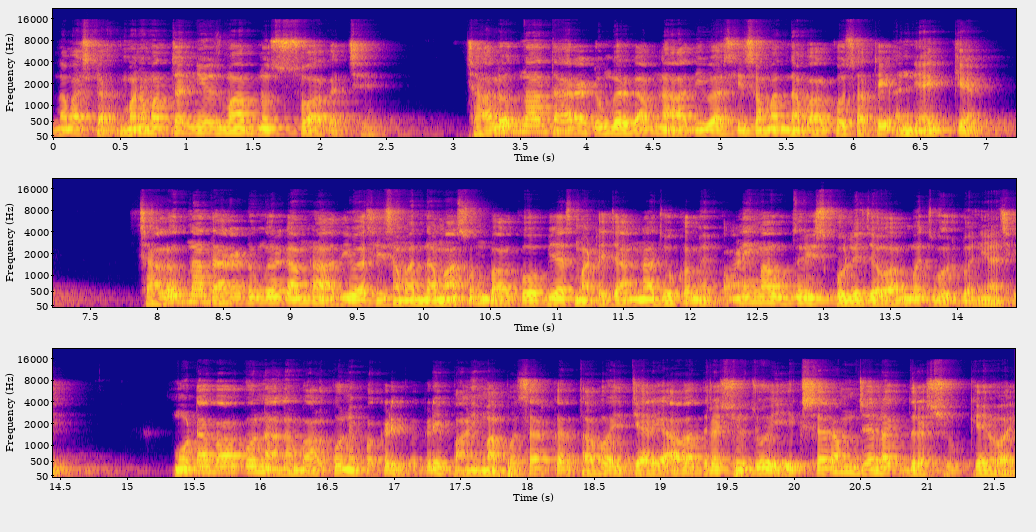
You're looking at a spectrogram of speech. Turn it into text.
નમસ્કાર, મનમંથન ન્યૂઝમાં આપનું સ્વાગત છે. ઝાલોદના ધારાડુંગર ગામના આદિવાસી સમાજના બાળકો સાથે અન્યાય કેમ? ઝાલોદના ધારાડુંગર ગામના આદિવાસી સમાજના માસૂમ બાળકો અભ્યાસ માટે જાનના જોખમે પાણીમાં ઉતરી સ્કૂલે જવા મજબૂર બન્યા છે. મોટા બાળકો, નાના બાળકોને પકડી પકડી પાણીમાં પસાર કરતા હોય ત્યારે આવા દ્રશ્યો જોઈ એક શરમજનક દ્રશ્યો કહેવાય.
